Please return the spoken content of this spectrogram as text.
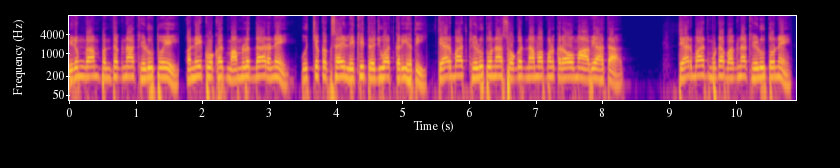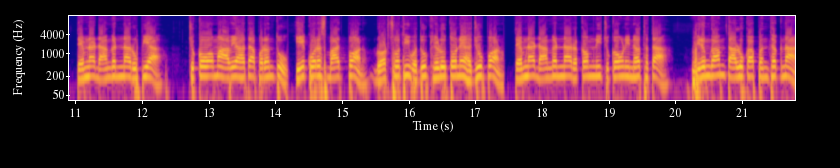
વિરમગામ પંથકના ખેડૂતોએ અનેક વખત મામલતદાર અને ઉચ્ચ કક્ષાએ લેખિત રજૂઆત કરી હતી. ત્યારબાદ ખેડૂતોના સોગંદનામા પણ કરાવવામાં આવ્યા હતા. ત્યારબાદ મોટાભાગના ખેડૂતોને તેમના ડાંગરના રૂપિયા ચૂકવવામાં આવ્યા હતા, પરંતુ એક વર્ષ બાદ પણ દોઢસોથી વધુ ખેડૂતોને હજુ પણ તેમના ડાંગરના રકમની ચૂકવણી ન થતાં વિરમગામ તાલુકા પંથકના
